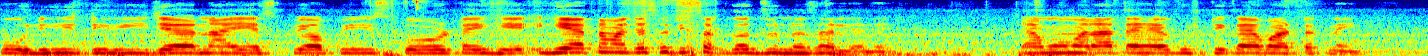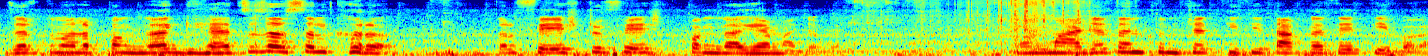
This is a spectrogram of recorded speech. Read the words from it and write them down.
Police division I S P office court हे हे आता माझ्यासाठी सगळं जुनं झालेलं आहे. त्यामुळे मला आता ह्या गोष्टी काय वाटत नाही. जर तुम्हाला पंगा घ्यायचंच असेल खरं तर फेस टू फेस पंगा घ्या माझ्यावर. मग माझ्यात आणि तुमच्यात किती ताकद आहे ते बघा.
